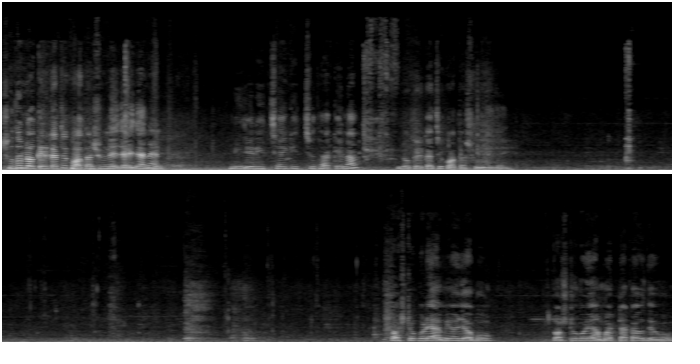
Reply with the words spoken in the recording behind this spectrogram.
শুধু লোকের কাছে কথা শুনে যায়, জানেন? নিজের ইচ্ছায় কিচ্ছু থাকে না, লোকের কাছে কথা শুনে যায়। কষ্ট করে আমিও যাব, কষ্ট করে আমার টাকাও দেব,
